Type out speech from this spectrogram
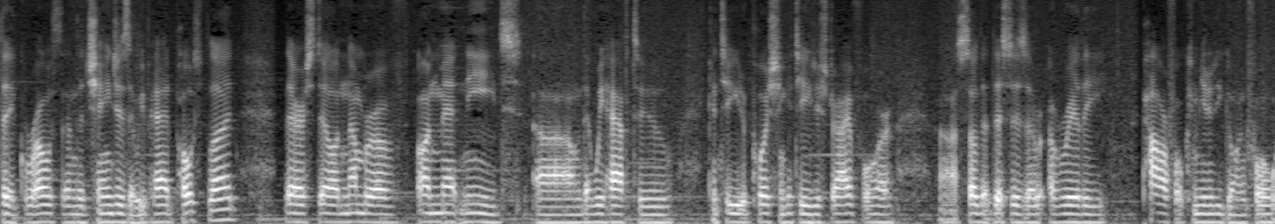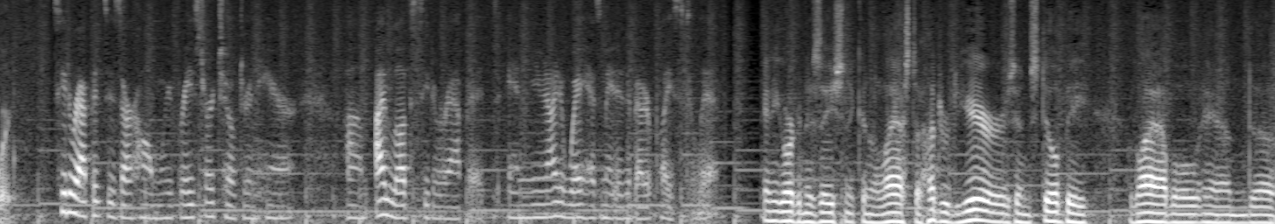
the growth and the changes that we've had post flood, there are still a number of unmet needs um, that we have to continue to push and continue to strive for uh, so that this is a, a really powerful community going forward. Cedar Rapids is our home. We've raised our children here. Um, I love Cedar Rapids, and United Way has made it a better place to live. Any organization that can last 100 years and still be viable and, uh,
